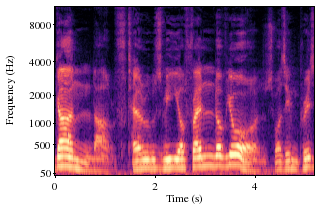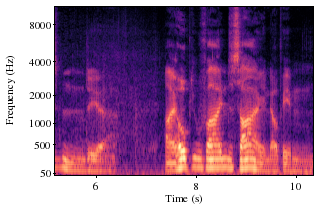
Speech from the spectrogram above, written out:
Gandalf tells me a friend of yours was imprisoned here. I hope you find sign of him.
